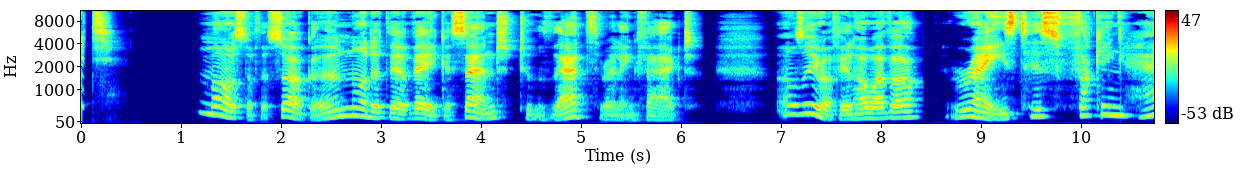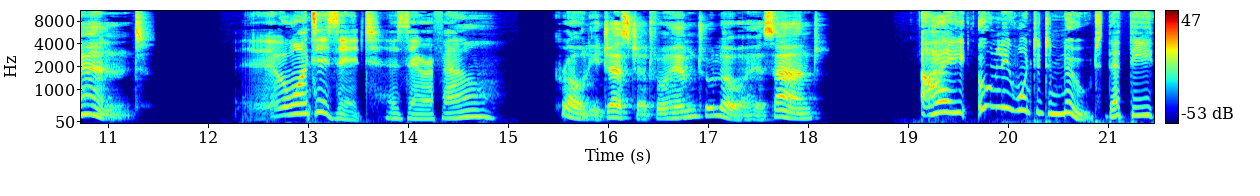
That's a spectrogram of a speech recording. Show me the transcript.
it? Most of the circle nodded their vague assent to that thrilling fact. Aziraphale, however, raised his fucking hand. Uh, what is it, Aziraphale? Crowley gestured for him to lower his hand. I only wanted to note that the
